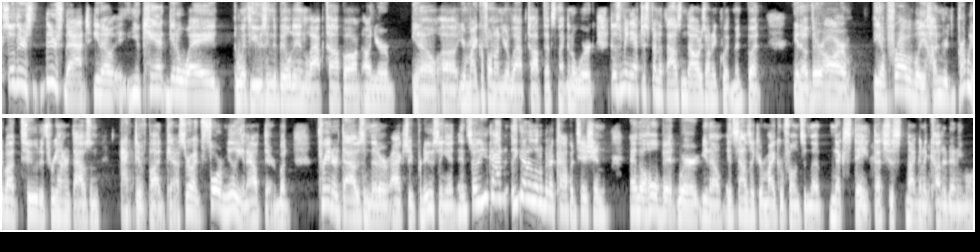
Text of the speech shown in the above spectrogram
So there's, there's that, you know, you can't get away with using the built-in laptop on, on your you know, uh, your microphone on your laptop. That's not going to work. Doesn't mean you have to spend a thousand dollars on equipment, but you know, there are, you know, probably hundreds, probably about two to 300,000 active podcasts. There are like 4 million out there, but 300,000 that are actually producing it. And so you got, you got a little bit of competition and the whole bit where, you know, it sounds like your microphone's in the next state. That's just not going to cut it anymore.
